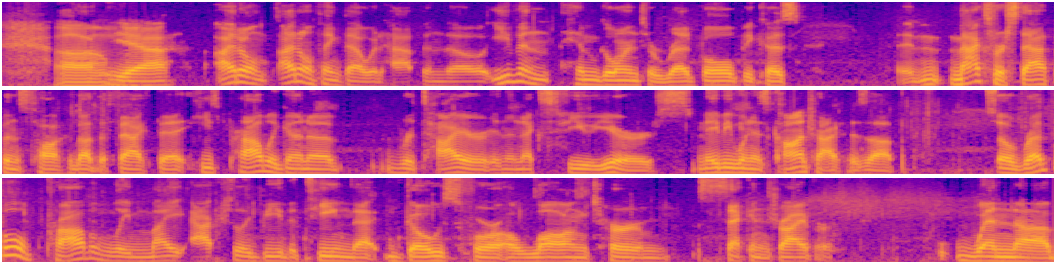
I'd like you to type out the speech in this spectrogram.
um, Yeah, I don't. I don't think that would happen though. Even him going to Red Bull because Max Verstappen's talked about the fact that he's probably going to retire in the next few years, maybe when his contract is up. So Red Bull probably might actually be the team that goes for a long-term second driver when uh,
